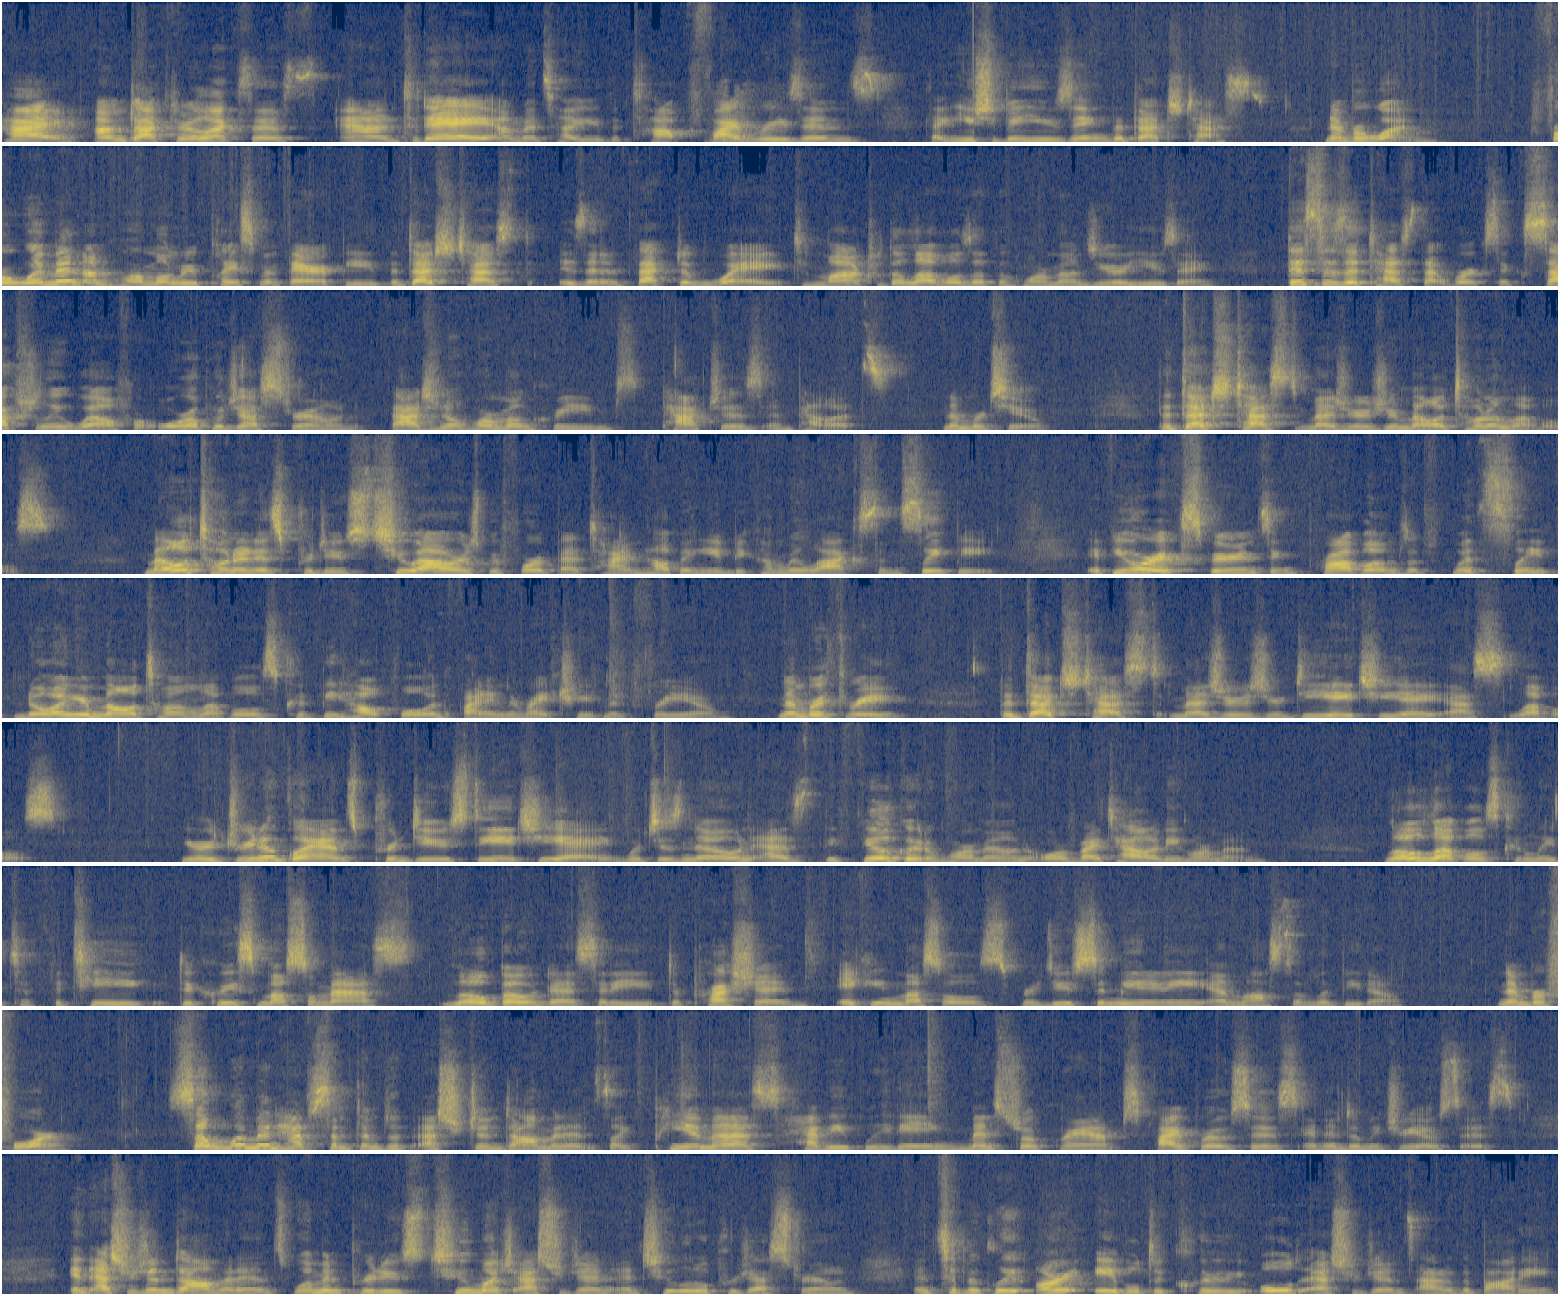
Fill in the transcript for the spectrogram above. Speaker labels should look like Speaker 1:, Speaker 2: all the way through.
Speaker 1: Hi, I'm Dr. Alexis, and today I'm going to tell you the top five reasons that you should be using the Dutch test. Number one, for women on hormone replacement therapy, the Dutch test is an effective way to monitor the levels of the hormones you are using. This is a test that works exceptionally well for oral progesterone, vaginal hormone creams, patches, and pellets. Number two, the Dutch test measures your melatonin levels. Melatonin is produced two hours before bedtime, helping you become relaxed and sleepy. If you are experiencing problems with sleep, knowing your melatonin levels could be helpful in finding the right treatment for you. Number three, the Dutch test measures your DHEAS levels. Your adrenal glands produce DHEA, which is known as the feel good hormone or vitality hormone. Low levels can lead to fatigue, decreased muscle mass, low bone density, depression, aching muscles, reduced immunity, and loss of libido. Number four, some women have symptoms of estrogen dominance like PMS, heavy bleeding, menstrual cramps, fibrosis, and endometriosis. In estrogen dominance, women produce too much estrogen and too little progesterone and typically aren't able to clear the old estrogens out of the body.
